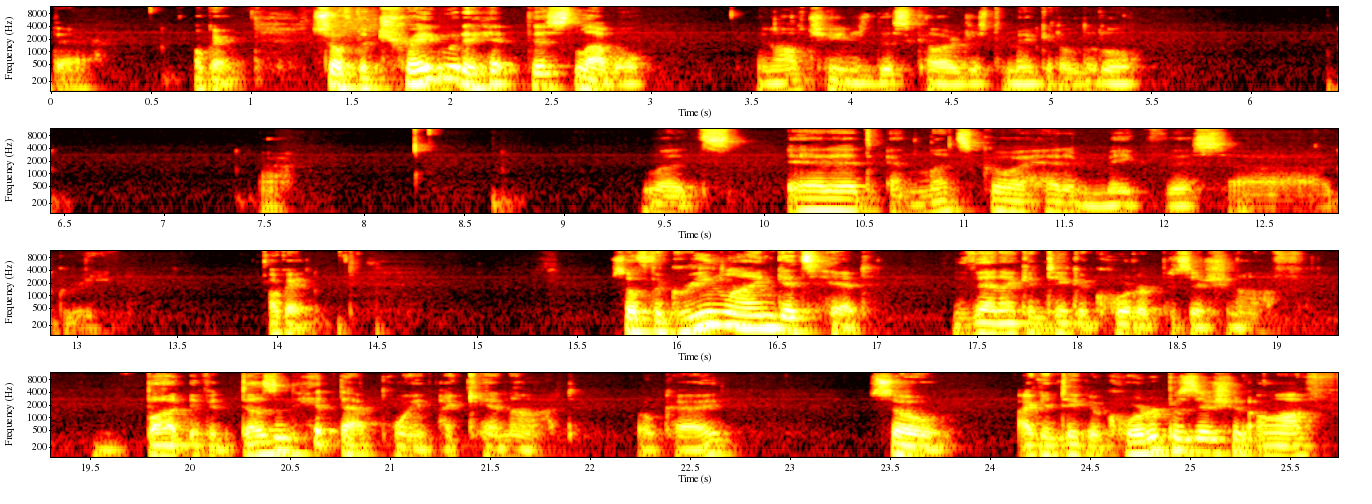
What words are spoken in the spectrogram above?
there. Okay, so if the trade would have hit this level, and I'll change this color just to make it a little, ah, let's edit, and let's go ahead and make this uh, green. Okay, so if the green line gets hit, then I can take a quarter position off. But if it doesn't hit that point, I cannot, okay? So I can take a quarter position off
